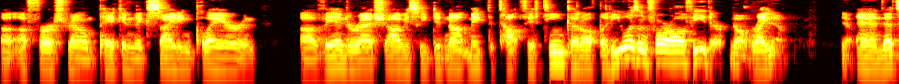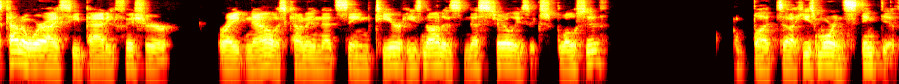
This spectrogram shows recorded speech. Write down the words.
a first round pick and an exciting player. And uh, Vander Esch obviously did not make the top 15 cutoff, but he wasn't far off either. No, right? Yeah. Yeah. And that's kind of where I see Paddy Fisher right now is kind of in that same tier. He's not as necessarily as explosive, but uh, he's more instinctive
